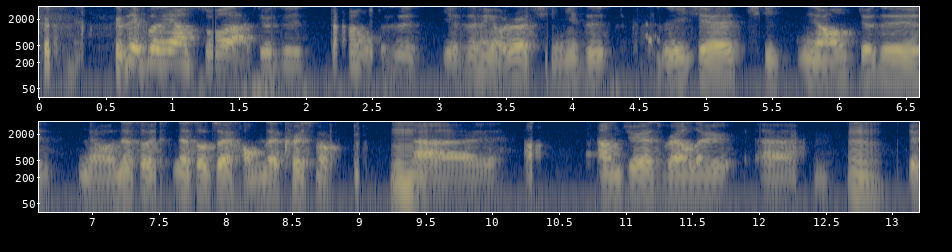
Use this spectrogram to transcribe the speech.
可可是也不能这样说啦，就是当然我是也是很有热情，一直看着一些其然后就是然后那时候那时候最红的 Christmas，嗯。呃 Andreas Reller 呃嗯。就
